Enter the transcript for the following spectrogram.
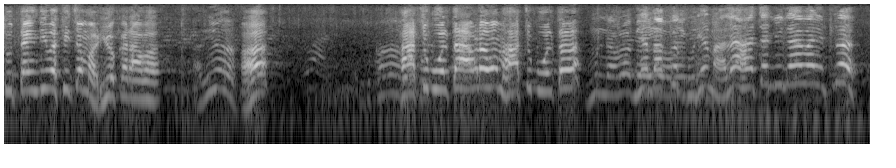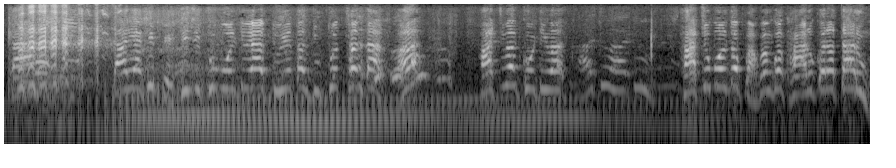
તું ત્રણ દિવસથી ચમ હરિયો કરાવે? હા? સાચું બોલતા આવડે આમ સાચું બોલતા. તારા- આખી પેઢી જૂઠું બોલતી હોય તું એ તો જૂઠો જ છે હા? સાચી વાત ખોટી વાત? હાચું, હાચું. સાચું બોલતો ભગવાન કોઈ ખારું કરે તારું.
